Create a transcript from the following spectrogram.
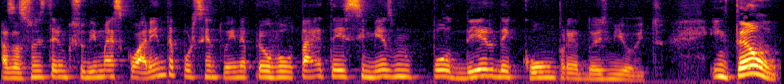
as ações teriam que subir mais 40% ainda para eu voltar a ter esse mesmo poder de compra de 2008. Então,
